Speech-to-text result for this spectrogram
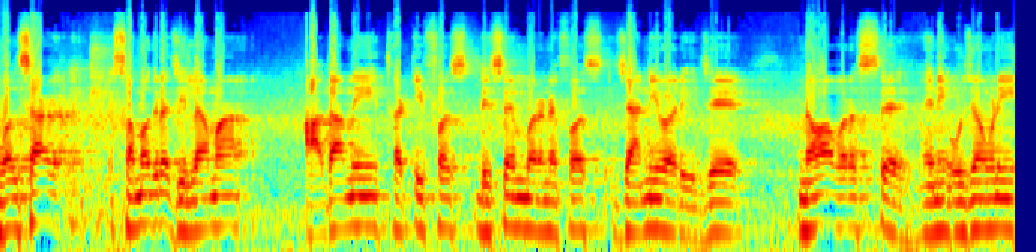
વલસાડ સમગ્ર જિલ્લામાં આગામી થર્ટી ફર્સ્ટ ડિસેમ્બર અને ફર્સ્ટ જાન્યુઆરી જે નવા વર્ષ છે, એની ઉજવણી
